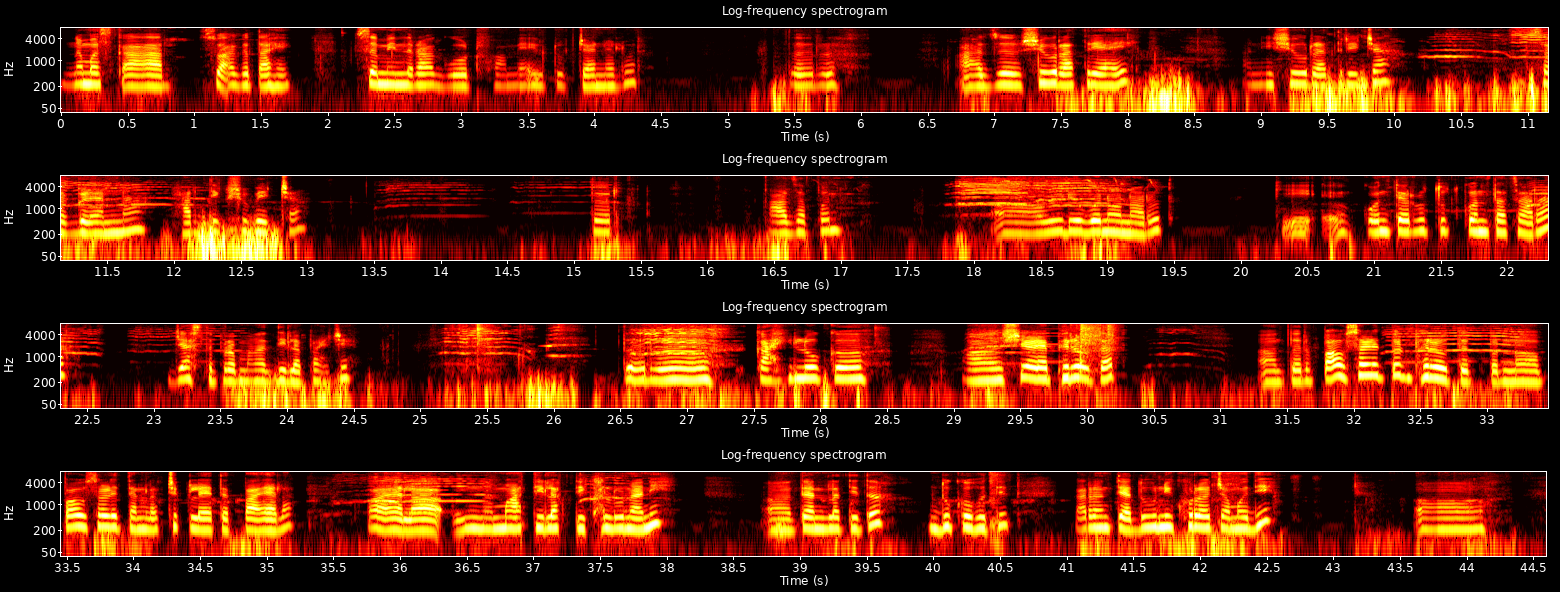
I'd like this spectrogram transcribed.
नमस्कार स्वागत आहे समिंद्रा गोट फार्म या यूट्यूब चॅनलवर तर आज शिवरात्री आहे आणि शिवरात्रीच्या सगळ्यांना हार्दिक शुभेच्छा. तर आज आपण व्हिडिओ बनवणार आहोत की कोणत्या ऋतूत कोणता चारा जास्त प्रमाणात दिला पाहिजे. तर काही लोक शेळ्या फिरवतात. तर पावसाळ्यात पण फिरवतात पण पावसाळ्यात त्यांना चिखल्या येतात पायाला. पायाला माती लागते खालून आणि त्यांना तिथं दुखं होते कारण त्या दोन्ही खुराच्या मध्ये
